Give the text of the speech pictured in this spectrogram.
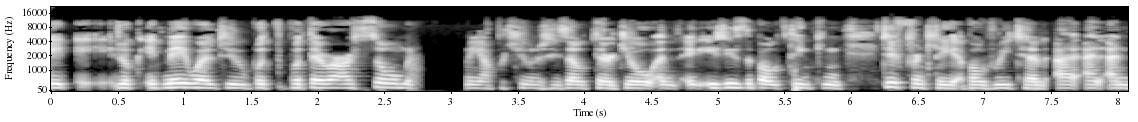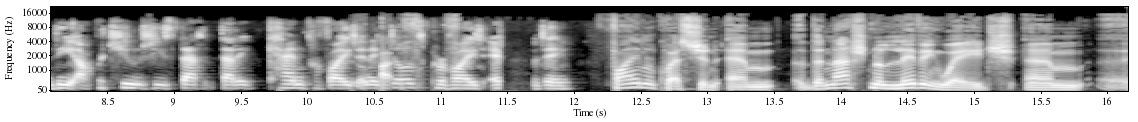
it, it, look, it may well do, but but there are so many opportunities out there, Joe, and it, it is about thinking differently about retail and, and, and, the opportunities that that it can provide, and it uh, does provide every day. Final question: um, The national living wage um, uh,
